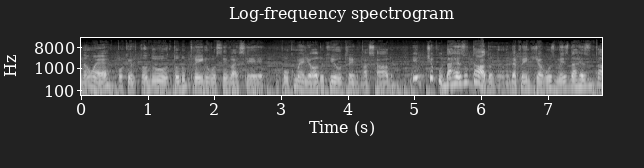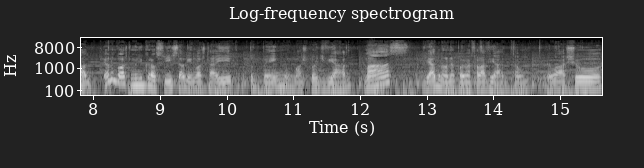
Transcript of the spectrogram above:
não é, porque todo, todo treino você vai ser um pouco melhor do que o treino passado. E, tipo, dá resultado. Depende de alguns meses, dá resultado. Eu não gosto muito de crossfit, se alguém gostar aí, tudo bem, eu não acho coisa de viado. Mas, viado não, né? Pode mais falar viado. Então, eu acho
